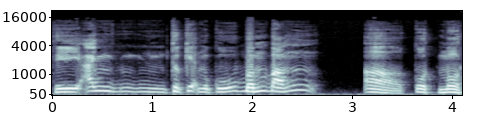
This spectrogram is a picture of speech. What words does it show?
Thì anh thực hiện một cú bấm bóng ở cột 1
